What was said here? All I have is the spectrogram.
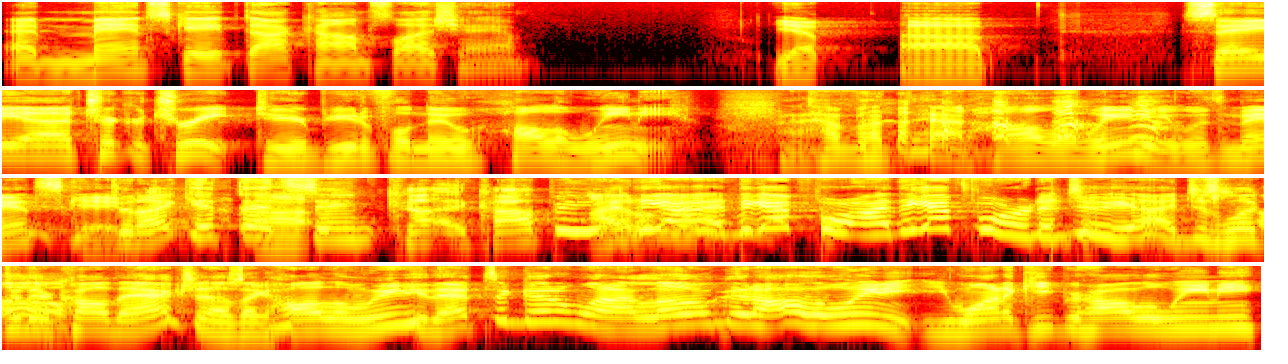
at manscaped.com slash ham. Yep. Uh, Say uh, trick or treat to your beautiful new Halloweeny. How about that Halloweeny with Manscaped? Did I get that uh, same co- copy? I, I think I, I, think I for I think I forwarded to you. I just looked oh. at their oh. call to action. I was like Halloweeny. That's a good one. I love a good Halloweeny. You want to keep your Halloweeny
